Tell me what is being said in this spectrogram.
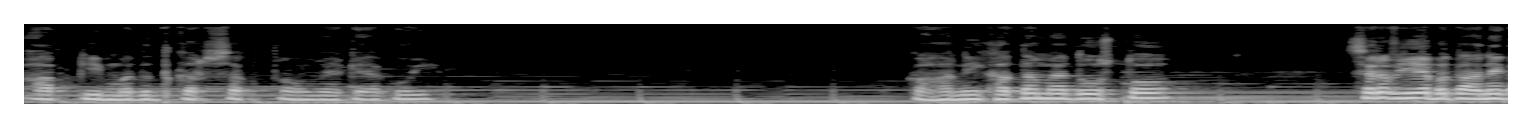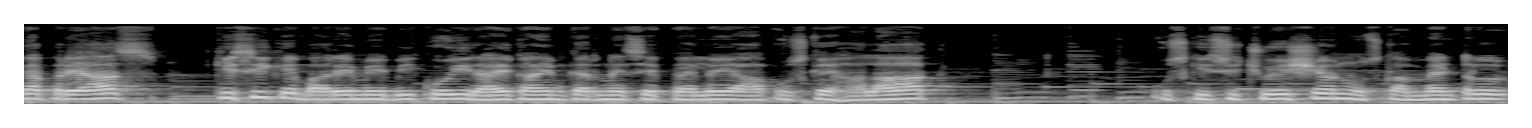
आपकी मदद कर सकता हूँ मैं क्या कोई? कहानी ख़त्म है दोस्तों। सिर्फ़ ये बताने का प्रयास, किसी के बारे में भी कोई राय कायम करने से पहले आप उसके हालात, उसकी सिचुएशन, उसका मेंटल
